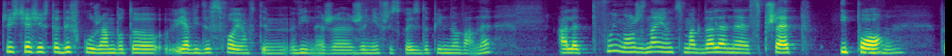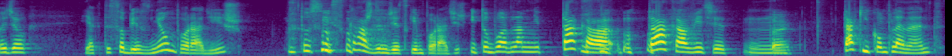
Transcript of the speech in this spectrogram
Oczywiście ja się wtedy wkurzam, bo to ja widzę swoją w tym winę, że, że nie wszystko jest dopilnowane, ale Twój mąż, znając Magdalenę sprzed i po, powiedział, jak Ty sobie z nią poradzisz, to sobie z każdym dzieckiem poradzisz. I to była dla mnie taka, taka, wiecie, mm, Tak. taki komplement,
